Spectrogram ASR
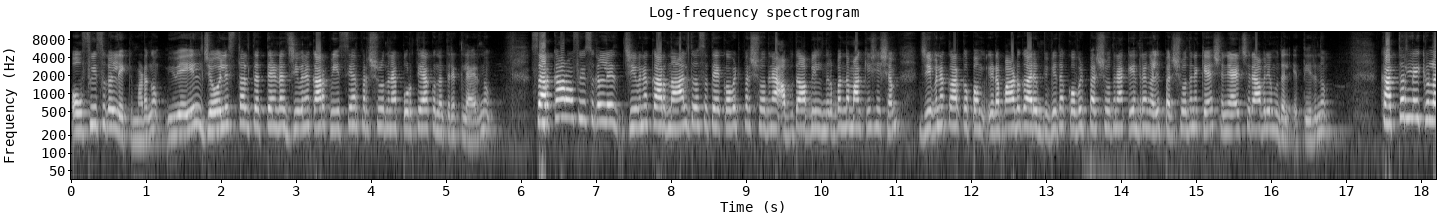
ഓഫീസുകളിലേക്ക് മടങ്ങും. യു എയിൽ ജോലി ജീവനക്കാർ പി സി ആർ പരിശോധന പൂർത്തിയാക്കുന്ന തിരക്കിലായിരുന്നു. സർക്കാർ ഓഫീസുകളിലെ ജീവനക്കാർ നാല് ദിവസത്തെ കോവിഡ് പരിശോധന അബുദാബിയിൽ നിർബന്ധമാക്കിയ ശേഷം ജീവനക്കാർക്കൊപ്പം ഇടപാടുകാരും വിവിധ കോവിഡ് പരിശോധനാ കേന്ദ്രങ്ങളിൽ പരിശോധനയ്ക്ക് ശനിയാഴ്ച രാവിലെ മുതൽ എത്തിയിരുന്നു. ഖത്തറിലേക്കുള്ള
